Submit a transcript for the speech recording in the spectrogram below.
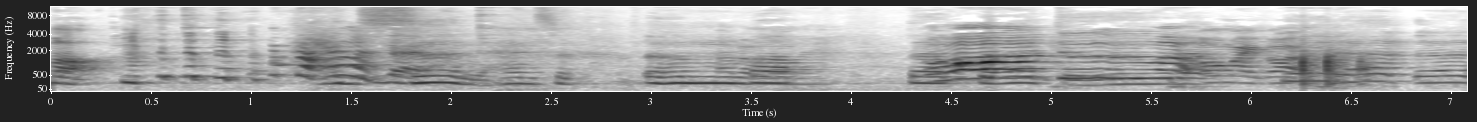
MMMBop. What the hell is that? Hanson, Hanson. I Um, don't know. bop, da, Oh, da, dude. da, Oh my da, god. da, da,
